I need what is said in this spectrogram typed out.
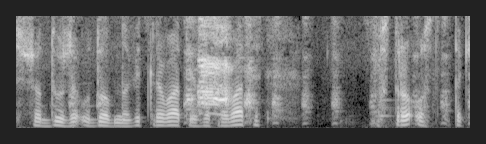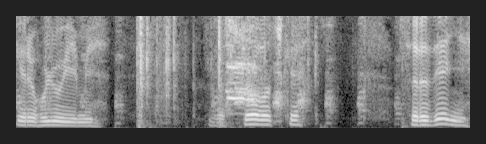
що дуже удобно відкривати і закривати. Ось такі регулюємі защолочки. Всередині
